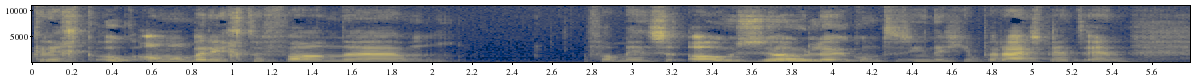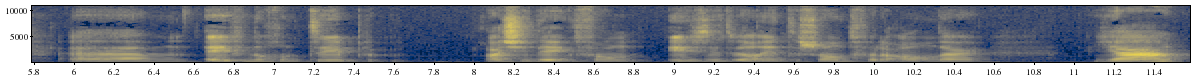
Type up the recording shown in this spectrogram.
kreeg ik ook allemaal berichten van... Um, van mensen, oh zo leuk om te zien dat je in Parijs bent. En um, even nog een tip, als je denkt van, is dit wel interessant voor de ander? Ja,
